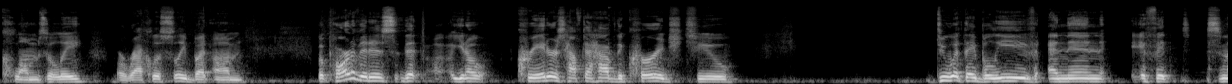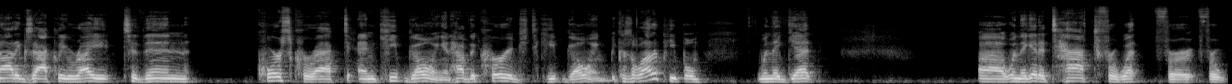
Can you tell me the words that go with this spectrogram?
clumsily or recklessly. But um, but part of it is that uh, you know creators have to have the courage to do what they believe, and then if it's not exactly right, to then course correct and keep going and have the courage to keep going. Because a lot of people, when they get uh, when they get attacked for what for for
